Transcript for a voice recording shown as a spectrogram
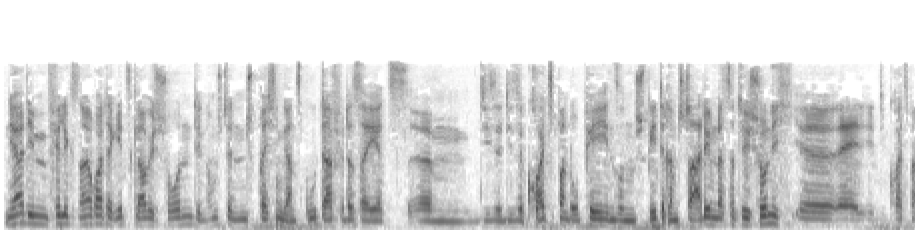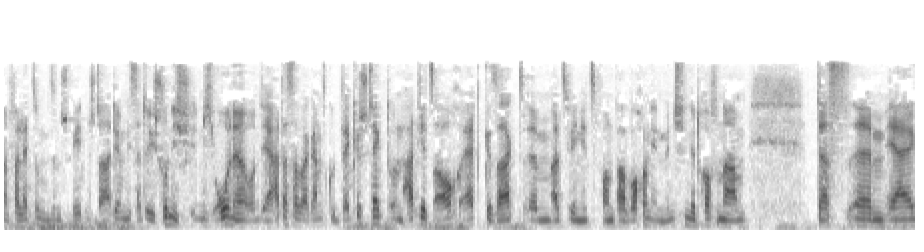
Ja, dem Felix Neureuter geht's, glaube ich, schon den Umständen entsprechend ganz gut dafür, dass er jetzt ähm, diese diese Kreuzband-OP in so einem späteren Stadium, das ist natürlich schon nicht äh, die Kreuzbandverletzung in so einem späten Stadium, die ist natürlich schon nicht nicht ohne. Und er hat das aber ganz gut weggesteckt und hat jetzt auch, er hat gesagt, ähm, als wir ihn jetzt vor ein paar Wochen in München getroffen haben, dass ähm, er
